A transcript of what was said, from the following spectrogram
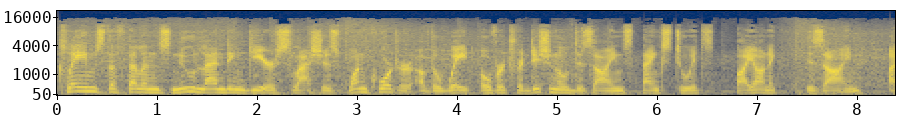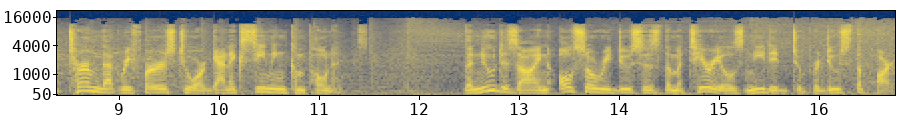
claims the Felon's new landing gear slashes one quarter of the weight over traditional designs thanks to its bionic design, a term that refers to organic-seeming components. The new design also reduces the materials needed to produce the part.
